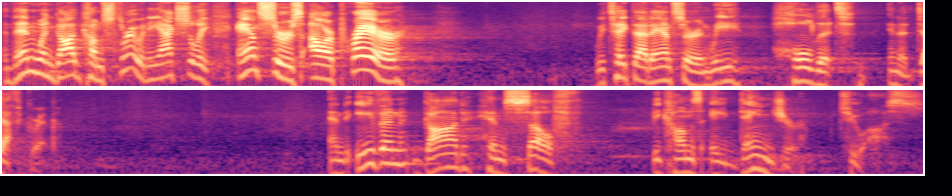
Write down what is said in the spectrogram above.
And then when God comes through and He actually answers our prayer, we take that answer and we hold it in a death grip. And even God Himself becomes a danger to us,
